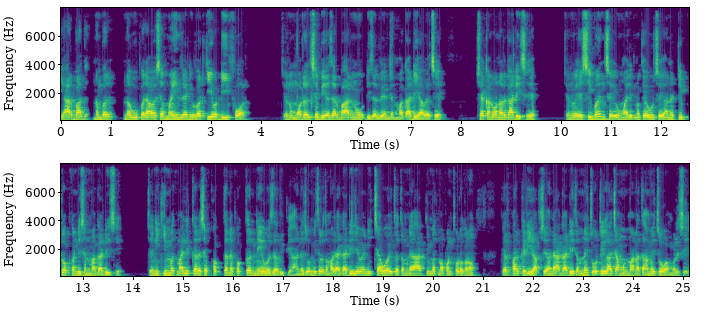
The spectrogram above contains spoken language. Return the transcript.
ત્યારબાદ નંબર નવ ઉપર આવે છે મહિન્દ્રાની વર્ટિયો ડી ફોર, જેનું મોડલ છે બે હજાર બારનું ડીઝલ વેરિયન્ટમાં ગાડી આવે છે. સેકન્ડ ઓનર ગાડી છે, જેનું એસી બંધ છે એવું માલિકનું કહેવું છે અને ટીપટોપ કન્ડિશનમાં ગાડી છે. જેની કિંમત માલિક કરે છે ફક્ત ને ફક્ત નેવ હજાર રૂપિયા. અને જો મિત્રો તમારે આ ગાડી લેવાની ઈચ્છા હોય તો તમને આ કિંમતમાં પણ થોડો ઘણો ફેરફાર કરી આપશે અને આ ગાડી તમને ચોટીલા ચામુંડમાના ધામે જોવા મળશે.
